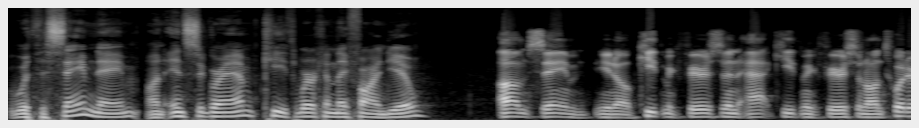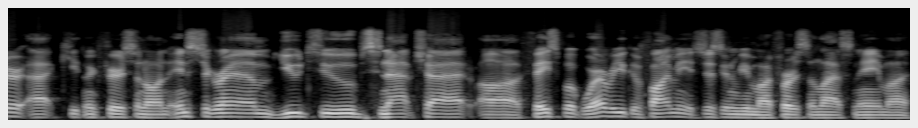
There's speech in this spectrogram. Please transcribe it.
with the same name on Instagram. Keith, where can they find you? Um, same, you know, Keith McPherson at Keith McPherson on Twitter, at Keith McPherson on Instagram, YouTube, Snapchat, uh, Facebook, wherever you can find me. It's just going to be my first and last name. I,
